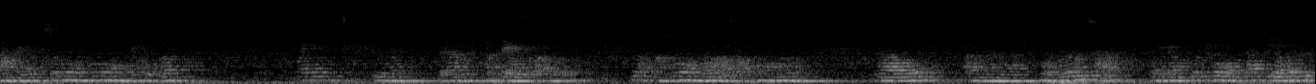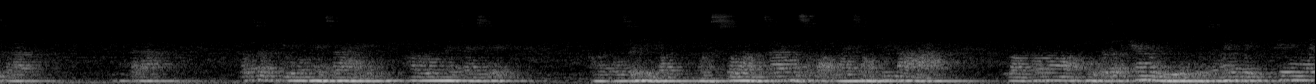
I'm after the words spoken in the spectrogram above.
ผ่านไปเป็นชั่วโมงชั่วงเนี่ยหนูก็ไม่คือมันเวลามันเร็วสำหรับหนูหลับมาชั่วโมงแล้วหลับสองชั่วโมงแล้วเอ่อหนูจะเริ่มจากบริกรรพุทโธแป๊บเดียวก็คือจะแต่ละก็จะดูลมหายใจพอลมหายใจเสร็จเราจะเห็นว่ามือนสว่างจ้ามือนสปอตไลท์ นูก็จะแค่รู้หนูจะไม่ไปเพ่งไม่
